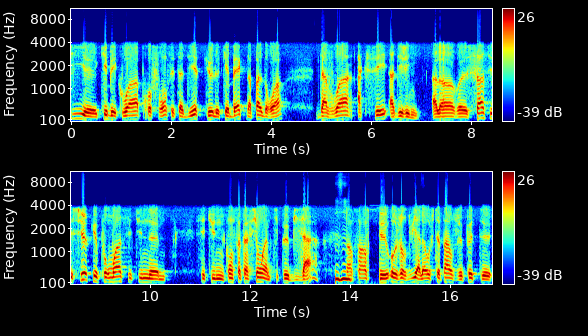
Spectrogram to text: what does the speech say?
anti-québécois profond, c'est-à-dire que le Québec n'a pas le droit d'avoir accès à des génies. Alors euh, ça, c'est sûr que pour moi, c'est une euh, c'est une constatation un petit peu bizarre, dans le sens que aujourd'hui, à l'heure où je te parle, je peux te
